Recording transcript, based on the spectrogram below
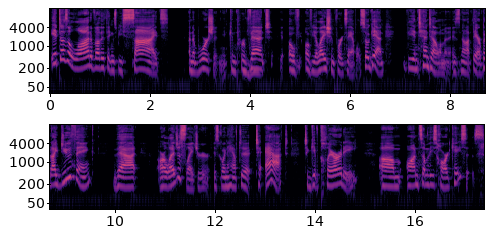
It does a lot of other things besides an abortion. It can prevent mm-hmm. ov- ovulation, for example. So, again, the intent element is not there. But I do think that our legislature is going to have to, to act to give clarity um, on some of these hard cases.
